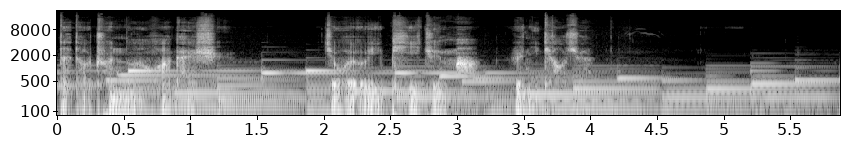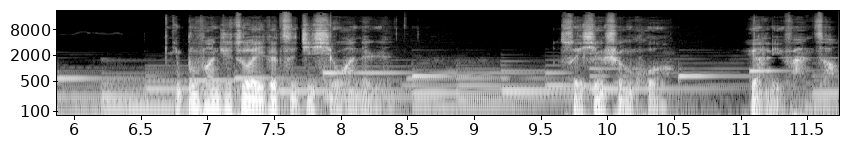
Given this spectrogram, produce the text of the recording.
待到春暖花开时，就会有一匹骏马任你挑选。你不妨去做一个自己喜欢的人，随性生活，远离烦躁。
